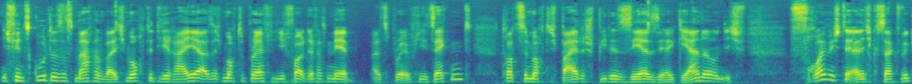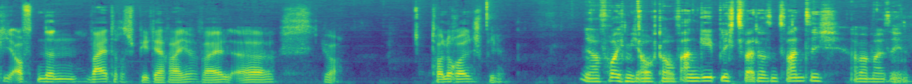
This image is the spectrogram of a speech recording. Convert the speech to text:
ich finde es gut, dass sie es machen, weil ich mochte die Reihe, also ich mochte Bravely Default etwas mehr als Bravely Second. Trotzdem mochte ich beide Spiele sehr, sehr gerne und ich freue mich da ehrlich gesagt wirklich auf ein weiteres Spiel der Reihe, weil, äh, ja, tolle Rollenspiele. Ja, freue ich mich auch drauf. Angeblich 2020, aber mal sehen.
